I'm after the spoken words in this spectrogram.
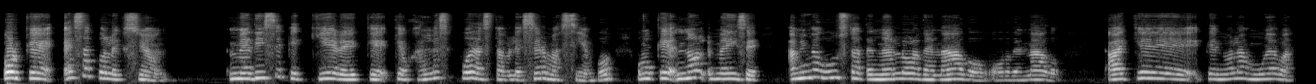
Porque esa colección me dice que quiere que, ojalá se pueda establecer más tiempo. Como que no, me dice, a mí me gusta tenerlo ordenado, ordenado. Hay que que no la muevan.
